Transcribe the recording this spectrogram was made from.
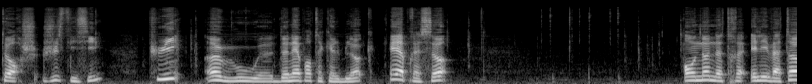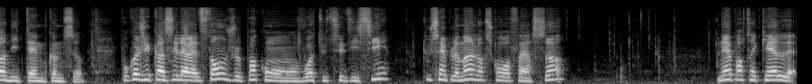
torche juste ici. Puis un bout euh, de n'importe quel bloc. Et après ça, on a notre élévateur d'items comme ça. Pourquoi j'ai cassé la redstone? Je veux pas qu'on voit tout de suite ici. Tout simplement, lorsqu'on va faire ça, n'importe quelle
